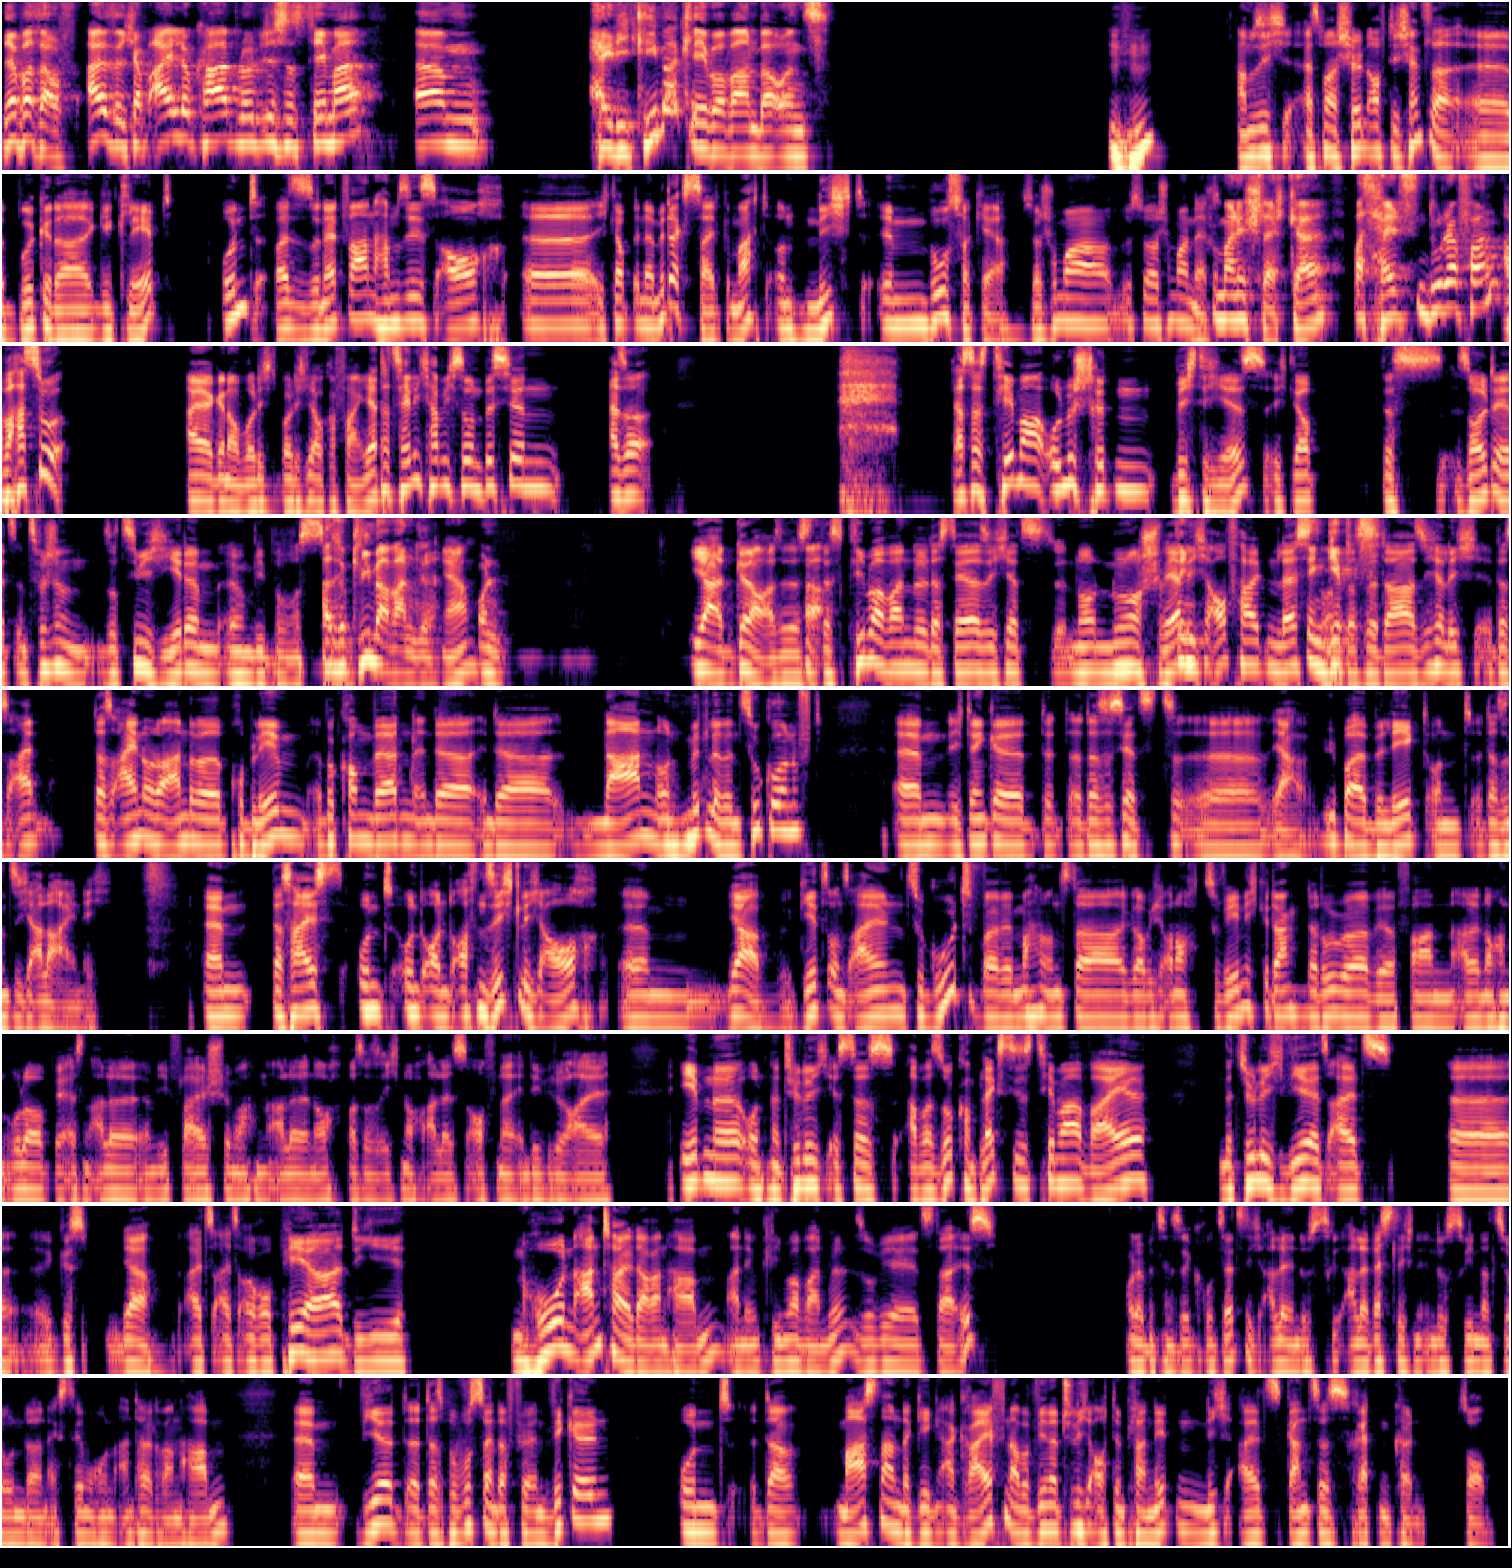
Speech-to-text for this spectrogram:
Ja, pass auf. Also, ich habe ein lokalpolitisches Thema. Ähm, hey, die Klimakleber waren bei uns. Mhm. Haben sich erstmal schön auf die Schänzlerbrücke äh, da geklebt. Und weil sie so nett waren, haben sie es auch, äh, ich glaube, in der Mittagszeit gemacht und nicht im Berufsverkehr. Ist ja schon mal, ist ja schon mal nett. Schon mal nicht schlecht, gell? Was hältst denn du davon? Aber hast du. Ah ja, genau, wollte ich, wollte ich auch gefragt. Ja, tatsächlich habe ich so ein bisschen, also, dass das Thema unbestritten wichtig ist. Ich glaube, das sollte jetzt inzwischen so ziemlich jedem irgendwie bewusst sein. Also Klimawandel. Ja. Und Ja, genau. Also das, Ja. das Klimawandel, dass der sich jetzt nur, nur noch schwerlich Den- aufhalten lässt und gibt's. dass wir da sicherlich das ein, das ein oder andere Problem bekommen werden in der, in der nahen und mittleren Zukunft. Ähm, ich denke, das ist jetzt äh, ja überall belegt und da sind sich alle einig. Ähm, das heißt, und, und, und offensichtlich auch, ähm, ja, geht's uns allen zu gut, weil wir machen uns da, glaube ich, auch noch zu wenig Gedanken darüber. Wir fahren alle noch in Urlaub, wir essen alle irgendwie Fleisch, wir machen alle noch, was weiß ich, noch alles auf einer Individualebene. Und natürlich ist das aber so komplex, dieses Thema, weil natürlich wir jetzt als, äh, ja, als, als Europäer, die einen hohen Anteil daran haben, an dem Klimawandel, so wie er jetzt da ist, oder beziehungsweise grundsätzlich alle Industrie, alle westlichen Industrienationen da einen extrem hohen Anteil dran haben, ähm, wir das Bewusstsein dafür entwickeln und da Maßnahmen dagegen ergreifen, aber wir natürlich auch den Planeten nicht als Ganzes retten können. So.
